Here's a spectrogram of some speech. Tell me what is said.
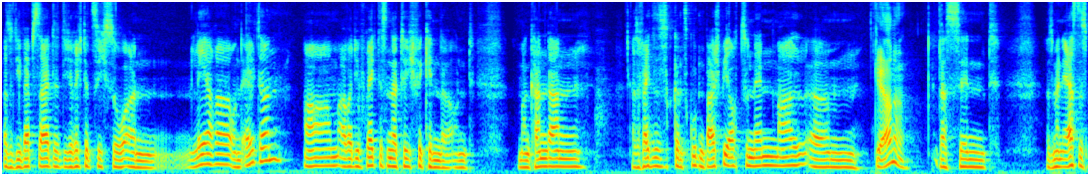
also die Webseite, die richtet sich so an Lehrer und Eltern, ähm, aber die Projekte sind natürlich für Kinder und man kann dann, also vielleicht ist es ganz gut, ein Beispiel auch zu nennen mal. Ähm, Gerne. Das sind, also mein erstes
